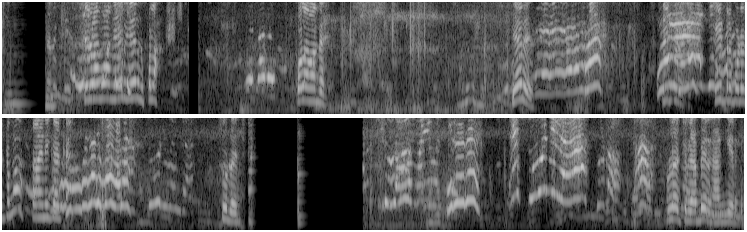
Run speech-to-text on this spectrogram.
சரி வாங்க வாங்க ஏறுங்க ஏறுங்க போலாம். போலாம் வாங்க. ஏறு. ஹீட்டர் போட்டுட்டுமா போடட்டுமா? சாயனிக்காக்கு சூடு வச்சு. உள்ள வச்சிருக்க அப்படியே இருங்க அங்கேயே இருங்க.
